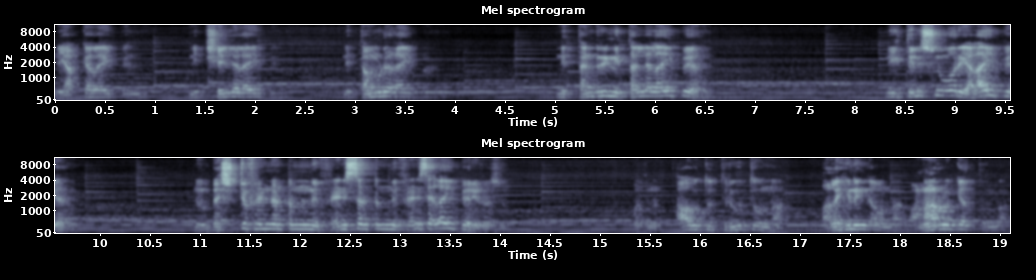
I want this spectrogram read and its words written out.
నీ అక్క ఎలా అయిపోయింది? నీ చెల్లి ఎలా అయిపోయింది? నీ తమ్ముడు ఎలా అయిపోయాడు? నీ తండ్రి నీ తల్లి ఎలా అయిపోయారు? నీకు తెలిసిన వారు ఎలా అయిపోయారు? నువ్వు బెస్ట్ ఫ్రెండ్ అంటున్నావు నీ ఫ్రెండ్స్ అంటున్నావు నీ ఫ్రెండ్స్ ఎలా అయిపోయారు ఈరోజు? కొంతమంది తాగుతూ తిరుగుతూ ఉన్నారు బలహీనంగా ఉన్నారు అనారోగ్యాలతో ఉన్నారు.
